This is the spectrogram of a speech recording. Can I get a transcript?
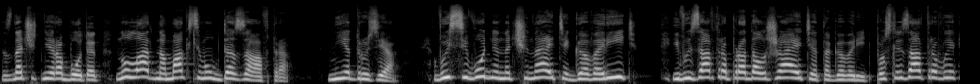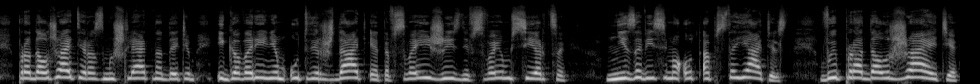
значит не работает. Ну ладно, максимум до завтра. Нет, друзья, вы сегодня начинаете говорить и вы завтра продолжаете это говорить. Послезавтра вы продолжаете размышлять над этим и говорением утверждать это в своей жизни, в своем сердце, независимо от обстоятельств. Вы продолжаете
